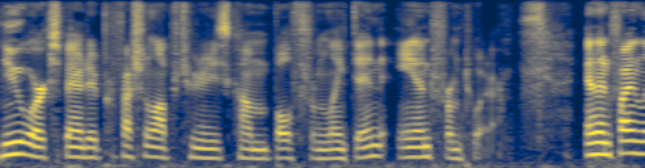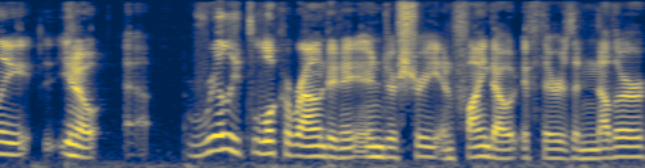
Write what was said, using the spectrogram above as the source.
new or expanded professional opportunities come both from LinkedIn and from Twitter. And then finally, you know, really look around in an industry and find out if there is another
